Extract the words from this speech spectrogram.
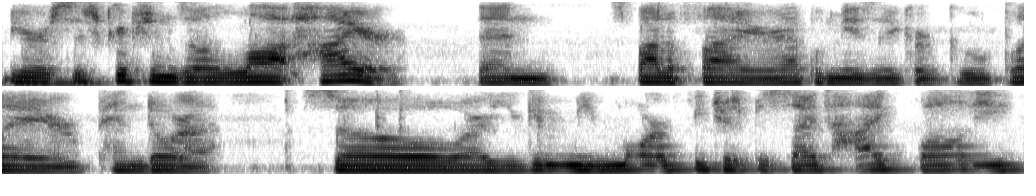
your subscription's a lot higher than Spotify or Apple Music or Google Play or Pandora. So are you giving me more features besides high quality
